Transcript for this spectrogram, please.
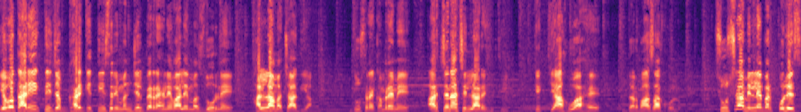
ये वो तारीख थी जब घर की तीसरी मंजिल पर रहने वाले मजदूर ने हल्ला मचा दिया। दूसरे कमरे में अर्चना चिल्ला रही थी कि क्या हुआ है, दरवाज़ा खोलो। सूचना मिलने पर पुलिस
